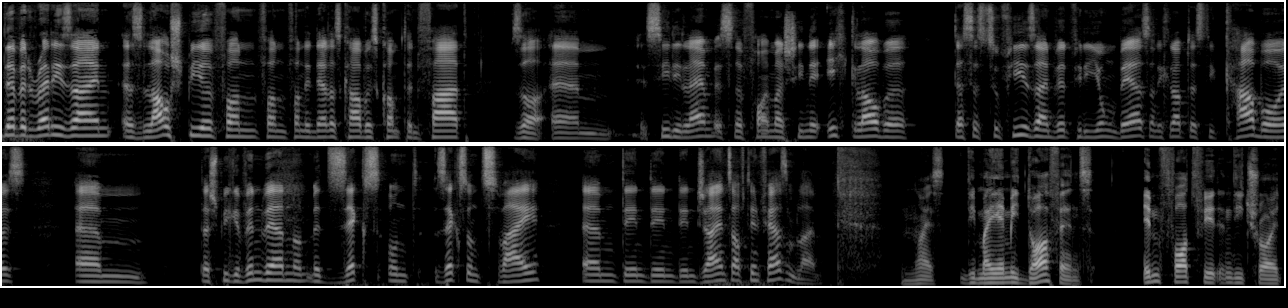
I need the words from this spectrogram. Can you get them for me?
Der wird ready sein. Das Laufspiel von, von, von den Dallas Cowboys kommt in Fahrt. So, ähm, CD Lamb ist eine Vollmaschine. Ich glaube, dass es zu viel sein wird für die jungen Bears und ich glaube, dass die Cowboys ähm, das Spiel gewinnen werden und mit 6 und 6 und 2 ähm, den, den, den Giants auf den Fersen bleiben. Nice. Die Miami Dolphins im Ford Field in Detroit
